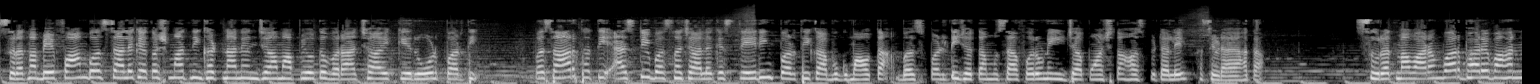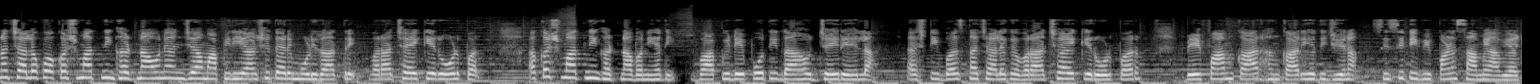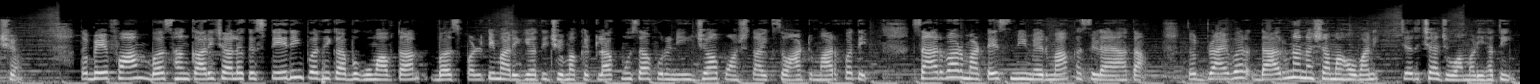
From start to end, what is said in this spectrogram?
સુરતમાં બેફામ બસ ચાલકે અકસ્માતની ઘટનાને અંજામ આપ્યો હતો. વરાછા એકે રોડ પરથી પસાર થતી એસટી બસના ચાલકે સ્ટેરિંગ પરથી કાબુ ગુમાવતા બસ પલટી જતા મુસાફરોને ઈજા પહોંચતા હોસ્પિટલે ખસેડાયા હતા. સુરતમાં વારંવાર ભારે વાહનના ચાલકો અકસ્માતની ઘટનાઓને અંજામ આપી રહ્યા છે ત્યારે મોડી રાત્રે વરાછા એકે રોડ પર અકસ્માતની ઘટના બની હતી. વાપી ડેપોથી દાહોદ જઈ રહેલા એસટી બસના ચાલકે વરાછા એકે રોડ પર બેફામ કાર હંકારી હતી જેના સીસીટીવી પણ સામે આવ્યા છે. તો બેફામ બસ હંકારી ચાલકે સ્ટેરિંગ પરથી કાબુ ગુમાવતા બસ પલટી મારી ગઈ હતી, જેમાં કેટલાક મુસાફરોને ઈજા પહોંચતા એકસો આઠ મારફતે સારવાર માટે સ્મીમેરમાં ખસેડાયા હતા. તો ડ્રાઈવર દારૂના નશામાં હોવાની ચર્ચા જોવા મળી હતી.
